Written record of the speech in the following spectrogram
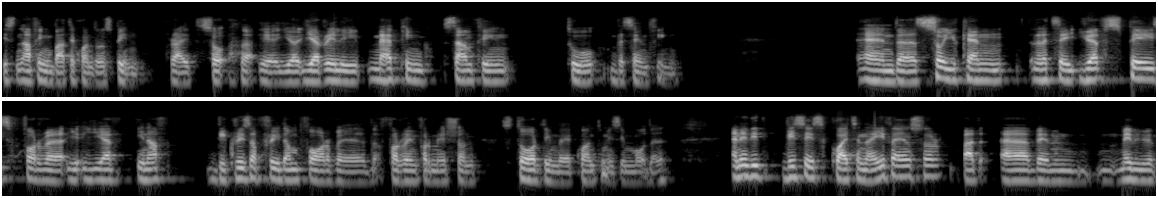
is nothing but a quantum spin, right? So uh, you're, you're really mapping something to the same thing. And uh, so you can, let's say you have space for the, you, you have enough degrees of freedom for the, for the information stored in the quantum Ising model. And indeed, this is quite a naive answer, but uh, the, maybe the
